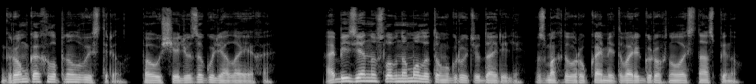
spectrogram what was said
Громко хлопнул выстрел, по ущелью загуляло эхо. Обезьяну словно молотом в грудь ударили. Взмахнув руками, тварь грохнулась на спину,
